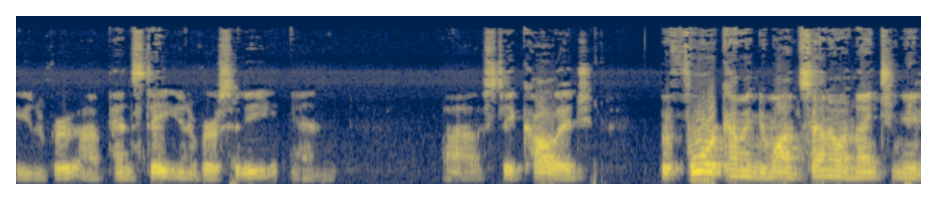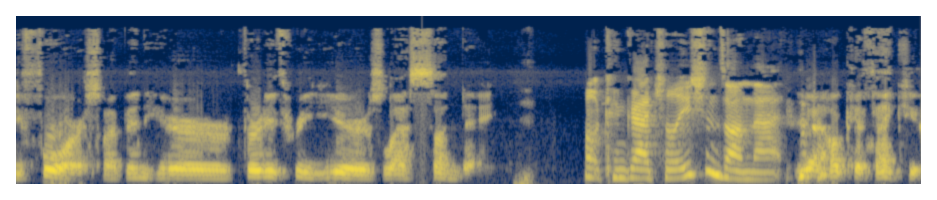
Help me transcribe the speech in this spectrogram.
the Univer- uh, Penn State University and State College before coming to Monsanto in 1984. So I've been here 33 years last Sunday. Well, congratulations on that. Yeah, okay, thank you.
